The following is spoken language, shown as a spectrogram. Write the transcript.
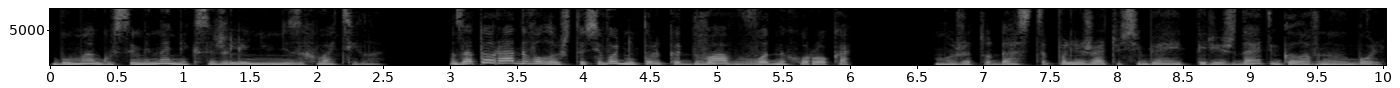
Бумагу с именами, к сожалению, не захватила. Зато радовало, что сегодня только два вводных урока. Может, удастся полежать у себя и переждать головную боль.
